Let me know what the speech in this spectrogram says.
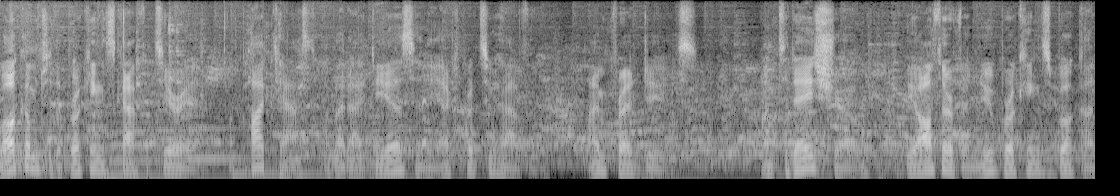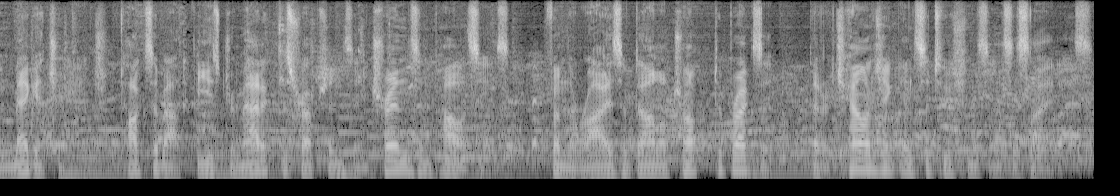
Welcome to the Brookings Cafeteria, a podcast about ideas and the experts who have them. I'm Fred Dews. On today's show, the author of a new Brookings book on mega change talks about these dramatic disruptions in trends and policies, from the rise of Donald Trump to Brexit, that are challenging institutions and societies.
